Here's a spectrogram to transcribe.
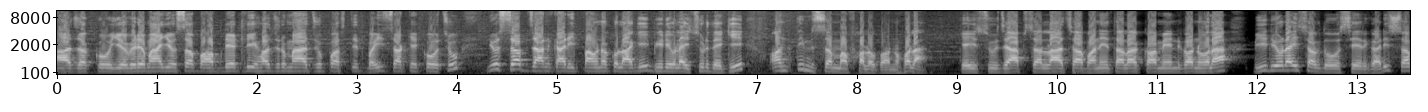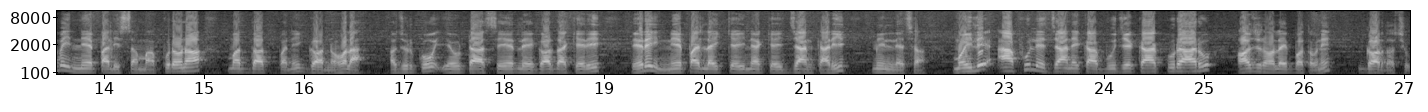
आजको यो भिडियोमा यो सब अपडेटली हजुरमाझ उपस्थित भइसकेको छु। यो सब जानकारी पाउनको लागि भिडियोलाई सुरुदेखि अन्तिमसम्म फलो गर्नुहोला। केही सुझाव सल्लाह छ भने तल कमेन्ट गर्नुहोला। भिडियोलाई सक्दो सेयर गरी सबै नेपालीसम्म पुर्याउन मद्दत पनि गर्नुहोला। हजुरको एउटा सेयरले गर्दाखेरि धेरै नेपालीलाई केही न केही जानकारी मिल्नेछ। मैले आफूले जानेका बुझेका कुराहरू हजुरहरूलाई बताउने गर्दछु।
